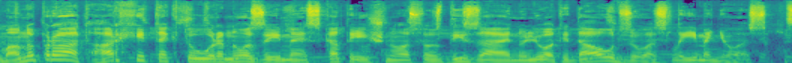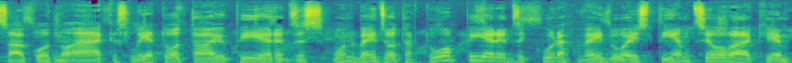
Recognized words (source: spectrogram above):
Manuprāt, arhitektūra nozīmē skatīšanos uz dizainu ļoti daudzos līmeņos, sākot no ēkas lietotāju pieredzes un beidzot ar to pieredzi, kura veidojas tiem cilvēkiem,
